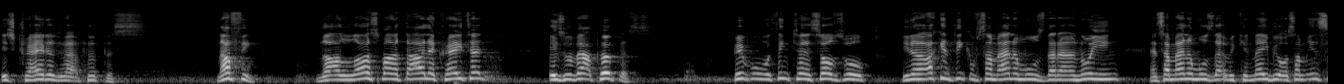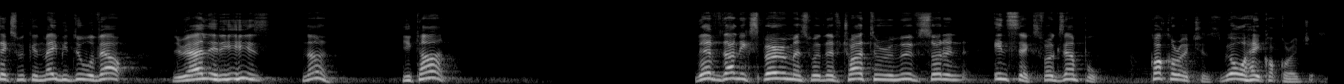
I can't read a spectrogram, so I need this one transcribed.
is created without purpose. Nothing that Allah subhanahu wa ta'ala created is without purpose. People will think to themselves, well, you know, I can think of some animals that are annoying and some animals that we can maybe, or some insects we can maybe do without. The reality is, no, you can't. They've done experiments where they've tried to remove certain insects, for example, cockroaches. We all hate cockroaches.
